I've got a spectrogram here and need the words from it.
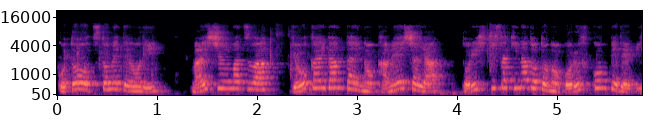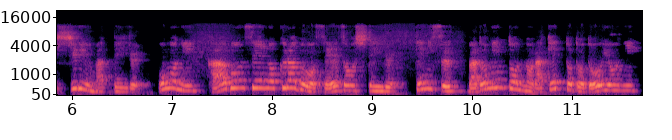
ことを務めており毎週末は業界団体の加盟者や取引先などとのゴルフコンペでびっしり埋まっている。主にカーボン製のクラブを製造している。テニス、バドミントンのラケットと同様に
